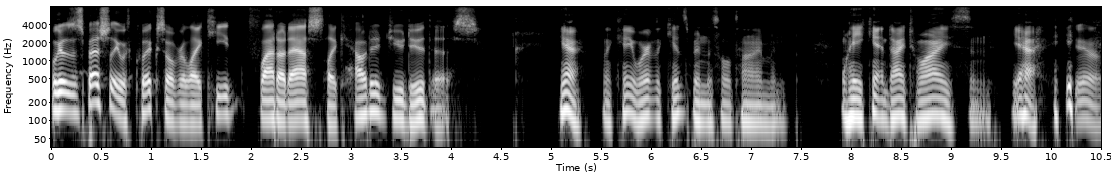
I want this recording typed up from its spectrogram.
Because especially with quicksilver like he flat out asks like how did you do this Yeah. Like, hey, where have the kids been this whole time? And well, hey, you can't die twice. And yeah, yeah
